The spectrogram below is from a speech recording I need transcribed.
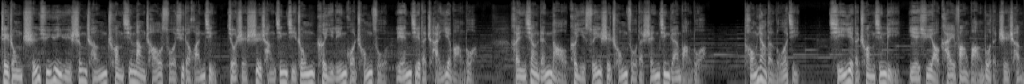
这种持续孕育生成创新浪潮所需的环境，就是市场经济中可以灵活重组连接的产业网络。很像人脑可以随时重组的神经元网络，同样的逻辑，企业的创新力也需要开放网络的支撑。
